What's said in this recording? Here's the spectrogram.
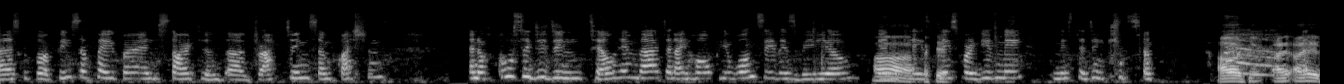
I asked for a piece of paper and started uh, drafting some questions and of course, I didn't tell him that, and I hope he won't see this video. Ah, case, okay. Please forgive me, Mr. Dickinson. Oh, okay. I, I,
